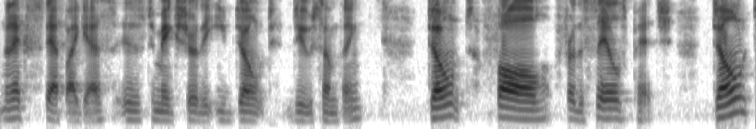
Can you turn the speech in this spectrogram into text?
the next step, I guess, is to make sure that you don't do something. Don't fall for the sales pitch. Don't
